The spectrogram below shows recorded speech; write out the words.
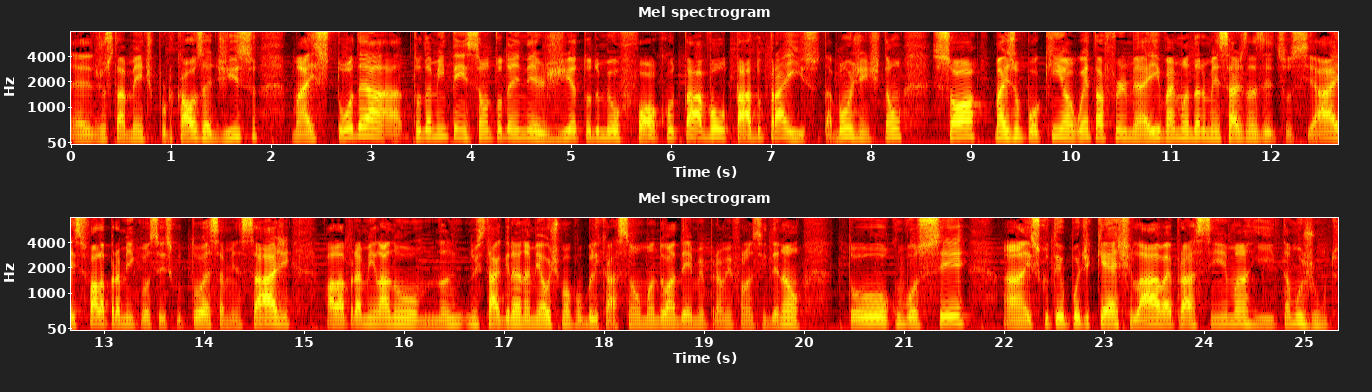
é justamente por causa disso, mas toda, toda a minha intenção, toda a energia, todo o meu foco tá voltado para isso, tá bom, gente? Então, só mais um pouquinho, aguenta firme aí, vai mandando mensagem nas redes sociais, fala para mim que você escutou essa mensagem, fala para mim lá no, no, Instagram, na minha última publicação, mandou uma DM para mim falando assim, Denão, tô com você, ah, escutei o podcast lá, vai pra cima e tamo junto.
